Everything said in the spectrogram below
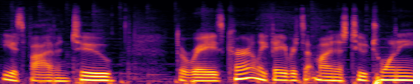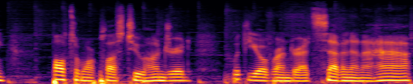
He is 5 and 2. The Rays currently favorites at minus 220, Baltimore plus 200, with the over under at 7.5.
